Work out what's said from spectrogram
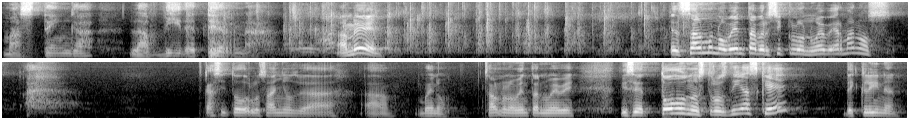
mas tenga la vida eterna. Amén. El Salmo 90, versículo 9, hermanos, casi todos los años, ¿verdad? Ah, bueno, Salmo 99, dice, todos nuestros días que declinan.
